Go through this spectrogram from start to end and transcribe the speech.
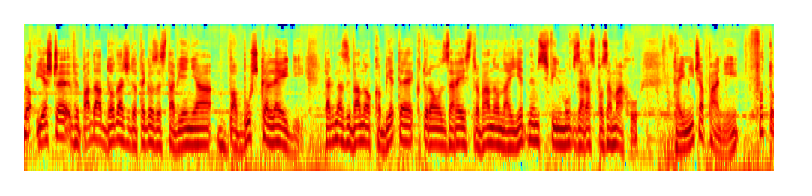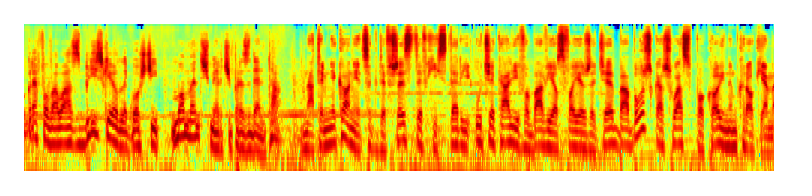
No, jeszcze wypada dodać do tego zestawienia babuszkę Lady. Tak nazywano kobietę, którą zarejestrowano na jednym z filmów zaraz po zamachu. Tajemnicza pani fotografowała z bliskiej odległości moment śmierci prezydenta. Na tym nie koniec. Gdy wszyscy w histerii uciekali w obawie o swoje życie, babuszka szła spokojnym krokiem.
